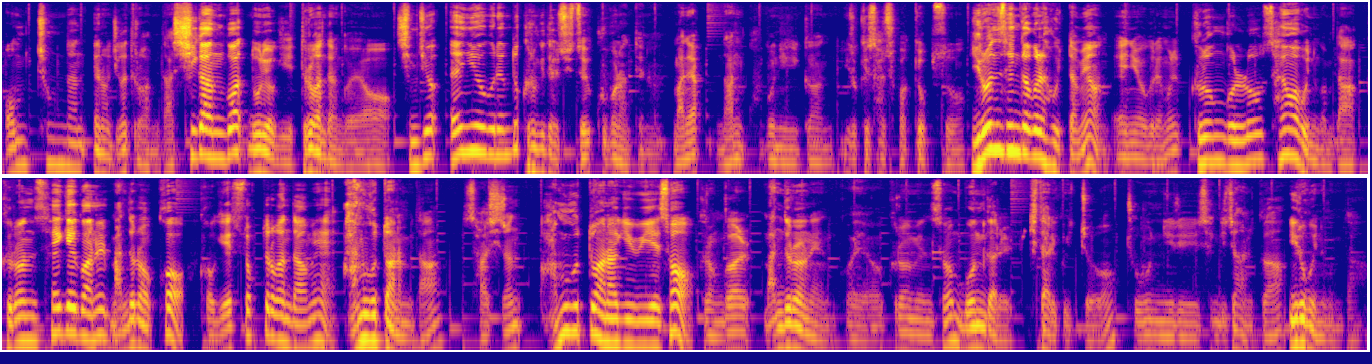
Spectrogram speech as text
엄청난 에너지가 들어갑니다. 시간과 노력이 들어간다는 거예요. 심지어 애니어그램도 그런 게 될 수 있어요. 9번한테는. 만약 난 9번이니까 이렇게 살 수밖에 없어. 이런 생각을 하고 있다면 애니어그램을 그런 걸로 사용하고 있는 겁니다. 그런 세계관을 만들어 놓고 거기에 쏙 들어간 다음에 아무것도 안 합니다. 사실은 아무것도 안 하기 위해서 그런 걸 만들어낸 거예요. 그러면서 뭔가를 기다리고 있죠. 좋은 일이 생기지 않을까? 이러고 있는 겁니다.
